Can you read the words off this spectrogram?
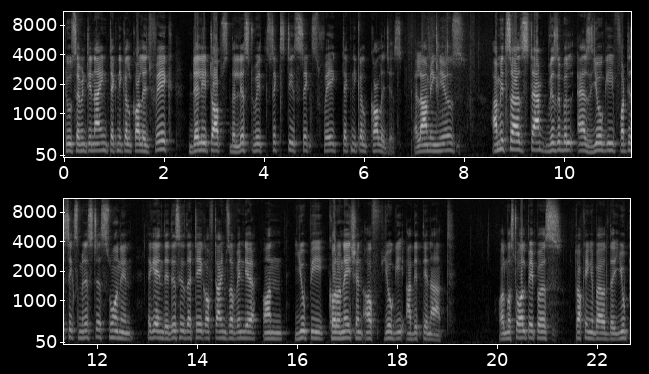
279 technical college fake. Delhi tops the list with 66 fake technical colleges. Alarming news. Amit Shah's stamp visible as Yogi 46 ministers sworn in. Again, this is the take of Times of India on UP coronation of Yogi Adityanath. Almost all papers talking about the UP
